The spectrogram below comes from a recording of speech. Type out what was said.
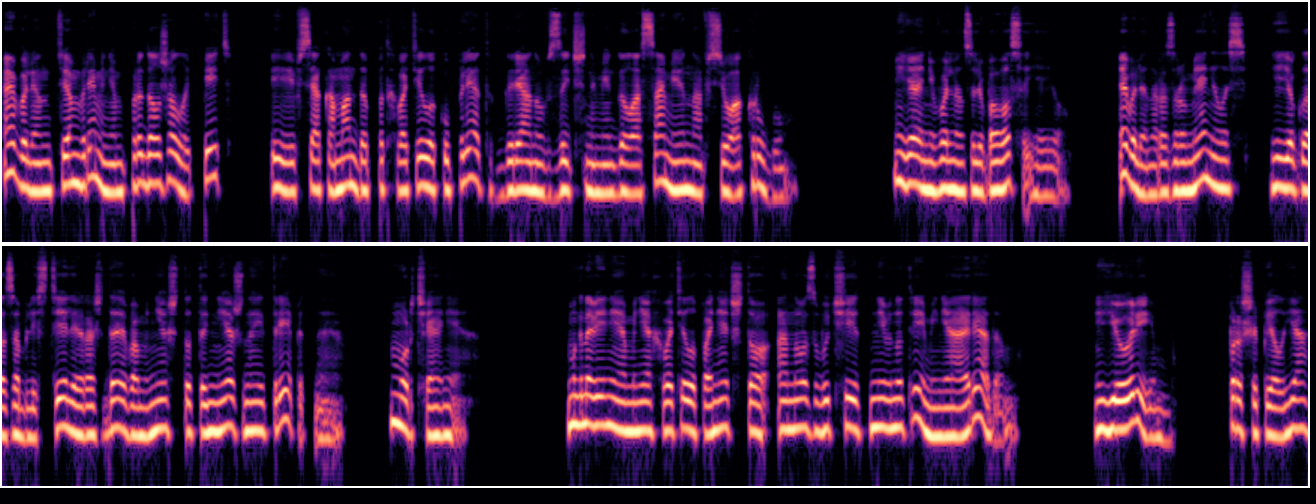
Эвелин тем временем продолжала петь, и вся команда подхватила куплет, грянув зычными голосами на всю округу. Я невольно залюбовался ею. Эвелин разрумянилась, ее глаза блестели, рождая во мне что-то нежное и трепетное. Мурчание. Мгновение мне хватило понять, что оно звучит не внутри меня, а рядом. «Юрим», — прошипел я,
